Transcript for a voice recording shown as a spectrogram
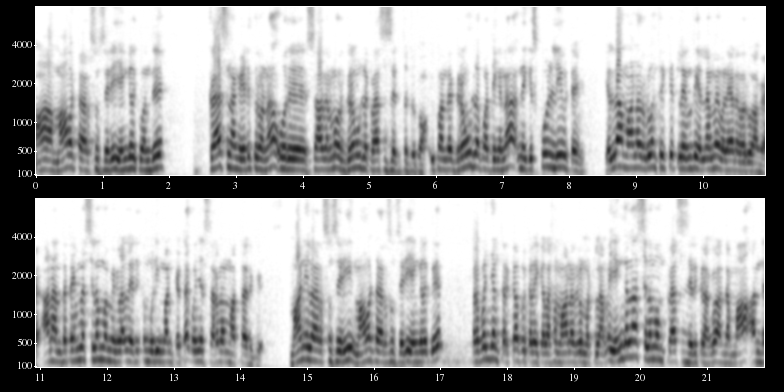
மா மாவட்ட அரசும் சரி எங்களுக்கு வந்து கிளாஸ் நாங்கள் எடுக்கிறோன்னா ஒரு சாதாரணமாக ஒரு கிரவுண்டில் கிளாஸஸ் எடுத்துகிட்டு இருக்கோம். இப்போ அந்த கிரவுண்டில் பார்த்தீங்கன்னா இன்னைக்கு ஸ்கூல் லீவ் டைம் எல்லா மாணவர்களும் கிரிக்கெட்லேருந்து எல்லாமே விளையாட வருவாங்க. ஆனால் அந்த டைமில் சிலம்பம் எங்களால் எடுக்க முடியுமான்னு கேட்டால் கொஞ்சம் சிரமமாக தான் இருக்குது மாநில அரசும் சரி மாவட்ட அரசும் சரி எங்களுக்கு பிரபஞ்சம் தற்காப்பு கலைக்கழக மாணவர்கள் மட்டும் இல்லாமல் எங்கெல்லாம் சிலம்பம் கிளாஸஸ் எடுக்கிறாங்களோ அந்த மா அந்த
